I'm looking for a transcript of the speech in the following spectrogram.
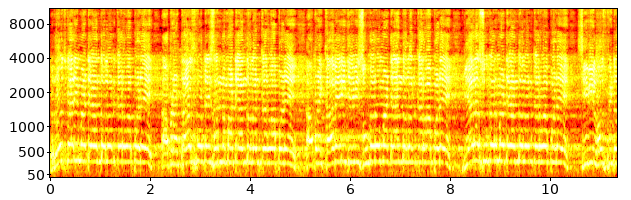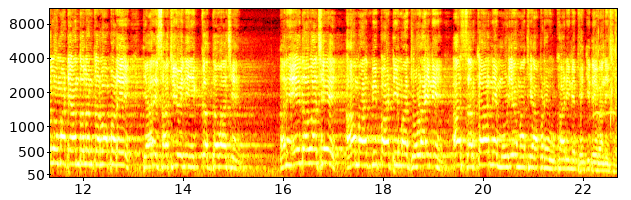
રોજગારી માટે આંદોલન કરવા પડે, આપણા ટ્રાન્સપોર્ટેશન માટે આંદોલન કરવા પડે, આપણે કાવેરી જેવી સુગરો માટે આંદોલન કરવા પડે, વ્યારા સુગર માટે આંદોલન કરવા પડે, સિવિલ હોસ્પિટલો માટે આંદોલન કરવા પડે. ત્યારે સાથીઓ, એની એક જ દવા છે. અને એ દવા છે, આમ આદમી પાર્ટીમાં જોડાઈને આ સરકારને મૂળિયામાંથી આપણે ઉખાડીને ફેંકી દેવાની છે.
